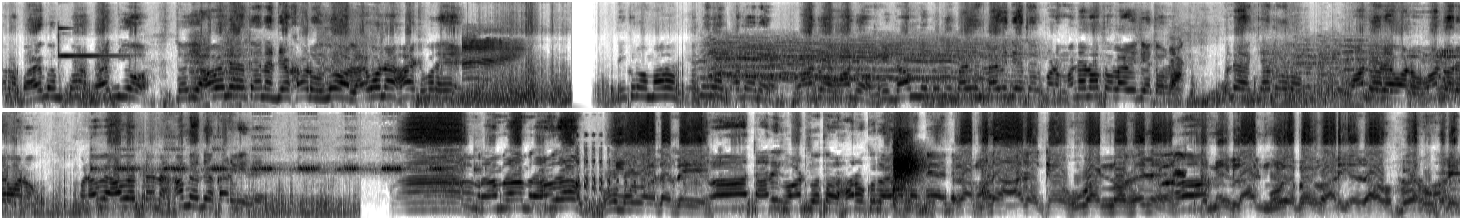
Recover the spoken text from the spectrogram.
મારો ભાઈબંધ કોણ? ભાગ્યો તો એ આવે ને તેને દેખાડું. જો, લાવ્યો ને હાથ વરે દીકરો મારો કેદીનો કાઢો તો વાંધો વાંધો. એ ગામની બધી બાઈને લાવી દેતો પણ મને નહોતો લાવી દેતો મને કહેતો હતો, વાંધો રહેવાનો વાંધો રહેવાનો. પણ હવે આવે તેને સામે દેખાડવી છે. રામ. રામ રામ રામ રામ હું મોડવા હતા તે. આ તારી વાટ જોતો સારું કર્યું આવ્યો બે. એટલે મને આજ કે હુવાન નો થાય ને તો મેં લાજ મોડે ભાઈ વાડીએ જાવ બેહું કરી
